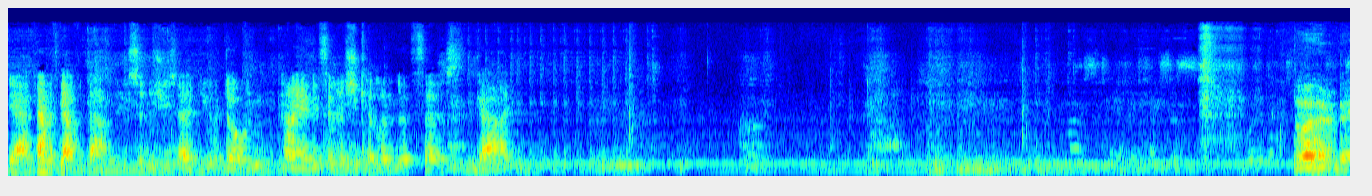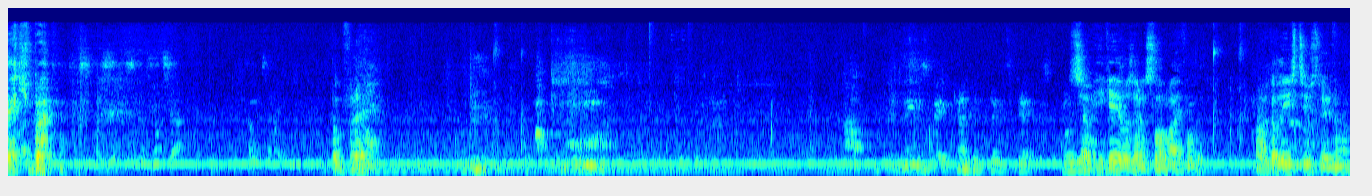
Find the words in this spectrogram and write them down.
Yeah, I kind of gathered that as soon as you said you were done. And I only finished killing the first guy. Burn, bitch, burn. Hopefully. So he gave us an assault rifle. Oh, I've got these two to do now.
